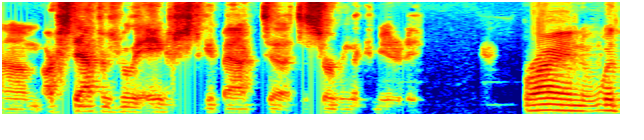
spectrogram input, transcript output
um, our staff is really anxious to get back to, to serving the community. Bryan, with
